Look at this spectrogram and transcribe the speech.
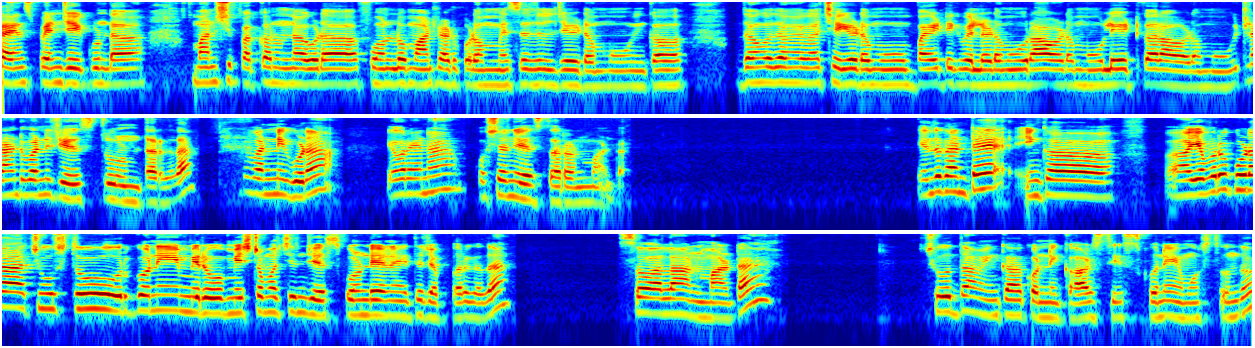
టైం స్పెండ్ చేయకుండా, మనిషి పక్కన ఉన్నా కూడా ఫోన్‌లో మాట్లాడుకోవడం, మెసేజ్‌లు చేయడము, ఇంకా దొంగ దొంగగా చేయడము, బయటికి వెళ్ళడము, రావడము, లేట్‌గా రావడము, ఇట్లాంటివన్నీ చేస్తూ ఉంటారు కదా ఇవన్నీ కూడా ఎవరైనా క్వశ్చన్ చేస్తారనమాట ఎందుకంటే ఇంకా ఎవరు కూడా చూస్తూ ఊరుకొని మీరు మీ ఇష్టం వచ్చింది చేసుకోండి అని అయితే చెప్పారు కదా. సో అలా అనమాట చూద్దాం ఇంకా కొన్ని కార్డ్స్ తీసుకొని ఏమొస్తుందో.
